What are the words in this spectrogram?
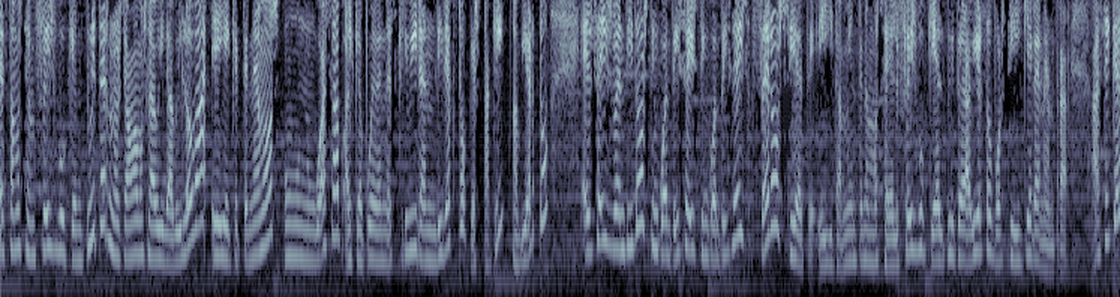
estamos en Facebook, en Twitter, nos llamamos La Vida Biloba y que tenemos un WhatsApp al que pueden escribir en directo, que está aquí, abierto, el 622 56 56 07 y también tenemos el Facebook y el Twitter abierto por si quieren entrar. Así que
